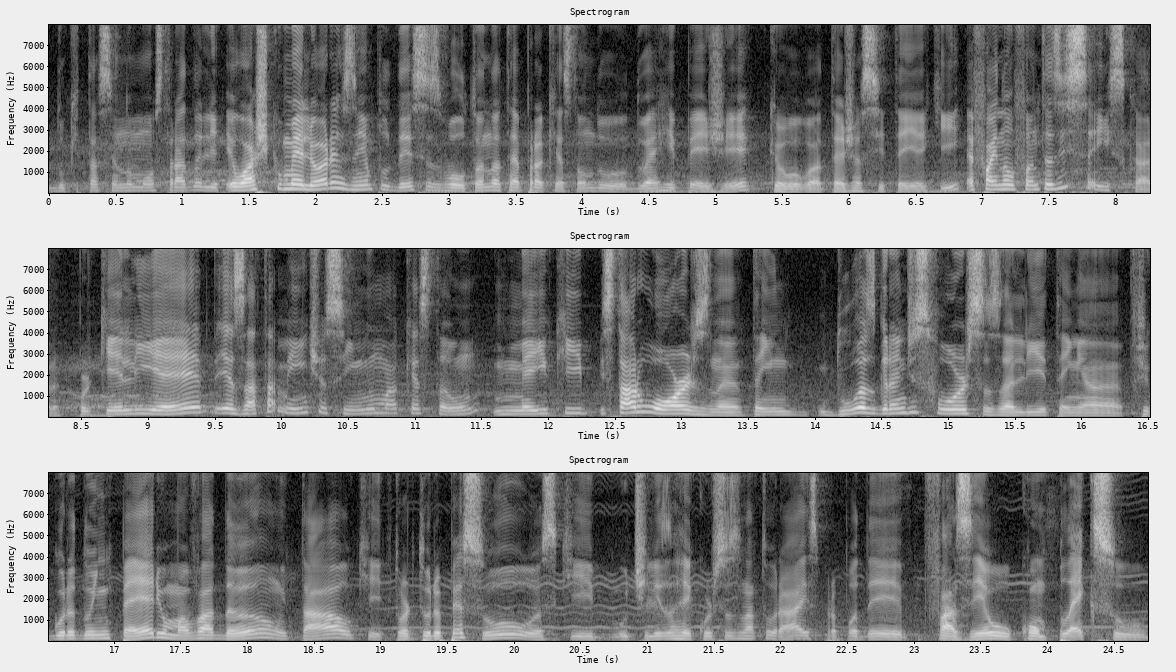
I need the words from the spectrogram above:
do que tá sendo mostrado ali. Eu acho que o melhor exemplo desses, voltando até pra questão do, do RPG, que eu até já citei aqui, é Final Fantasy VI, cara. Porque ele é exatamente, assim, uma questão meio que Star Wars, né? Tem duas grandes forças ali. Tem a figura do Império malvadão e tal, que tortura pessoas, que utiliza recursos naturais para poder fazer o complexo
